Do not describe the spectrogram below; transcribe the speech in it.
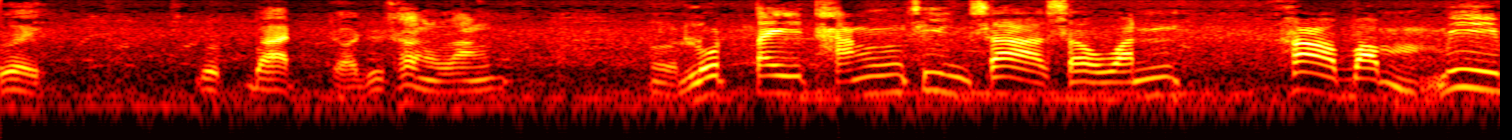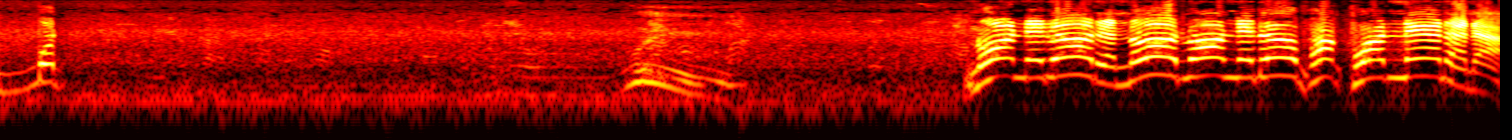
เอ้ยรถบัสจอดอยู่ทางหลังรถไต่ถังชิงซาสวรรค์ข้าบ่มมีบด นอนในเด้อน่ะเนอนนอนในเด้อพักผ่อนแน่น่ะน่ะ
